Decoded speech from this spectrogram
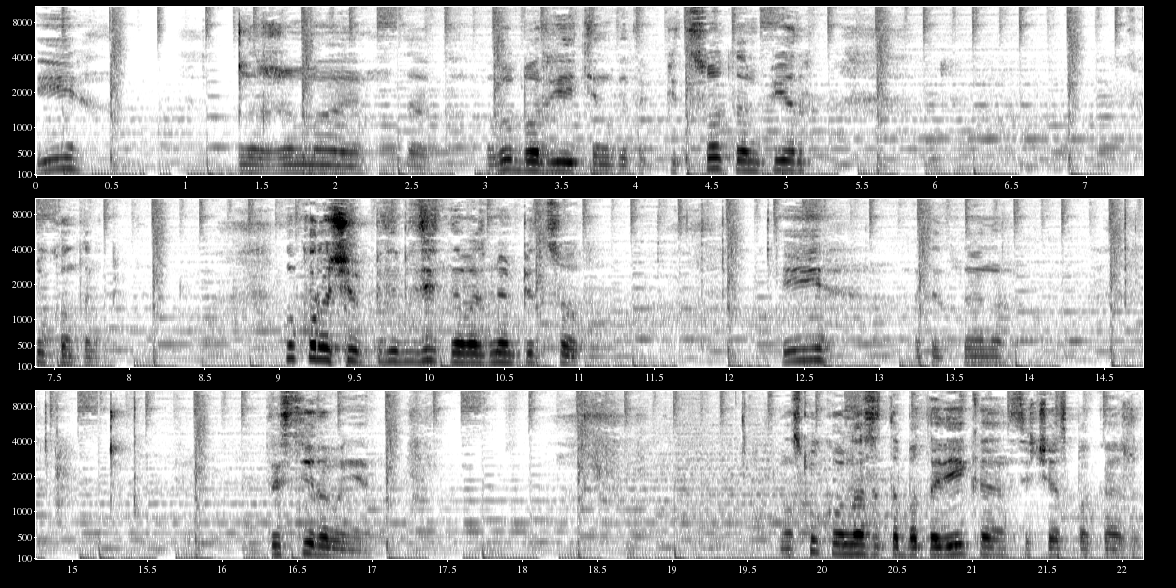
И нажимаем. Так. Выбор рейтинга. Так 500 ампер. Сколько он там? Ну короче приблизительно возьмем 500 и это наверное тестирование. Насколько у нас эта батарейка сейчас покажет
